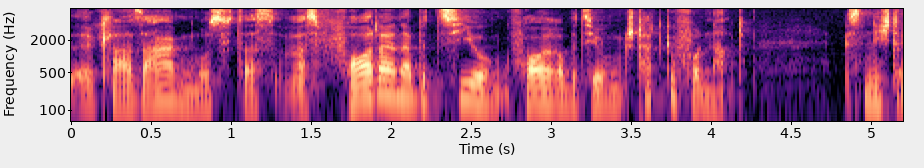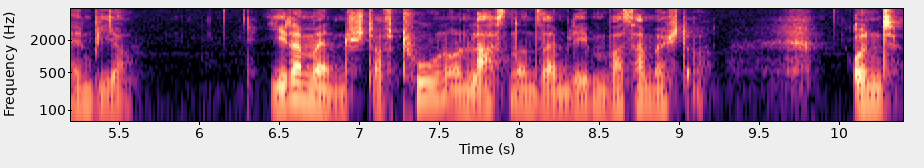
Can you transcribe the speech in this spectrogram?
äh, klar sagen muss, dass was vor deiner Beziehung, vor eurer Beziehung stattgefunden hat, ist nicht ein Bier. Jeder Mensch darf tun und lassen in seinem Leben, was er möchte. Und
